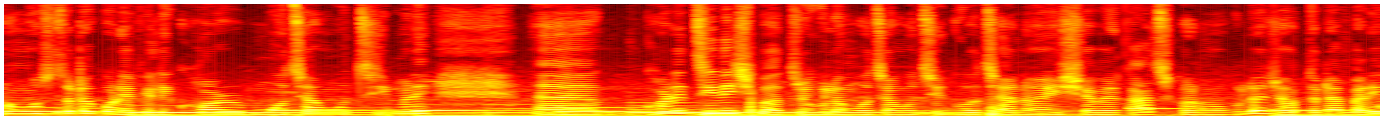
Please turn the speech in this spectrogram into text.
সমস্তটা করে ফেলি। ঘর মোছামুছি মানে ঘরের জিনিসপত্রগুলো মোছামুছি, গোছানো, এইসবের কাজকর্মগুলো যতটা পারি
